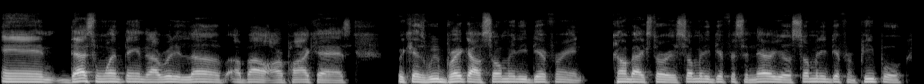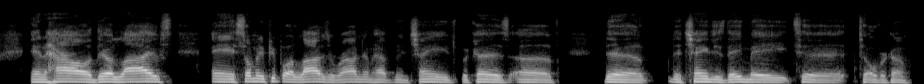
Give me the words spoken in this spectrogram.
And that's one thing that I really love about our podcast because we break out so many different comeback stories, so many different scenarios, so many different people, and how their lives and so many people's lives around them have been changed because of the the changes they made to to overcome.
